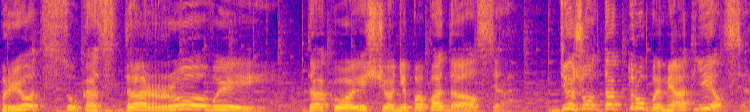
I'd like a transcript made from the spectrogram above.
Прет, сука, здоровый. Такой еще не попадался. Где же он так трупами отъелся?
